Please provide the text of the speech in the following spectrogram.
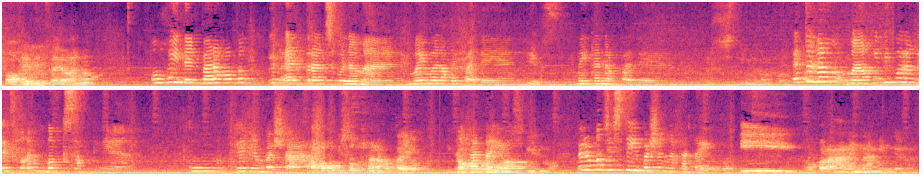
Okay din sa'yo, ano? Okay din, para kapag yung entrance ko naman, may malaki pa din. Yes. May ganap pa din. Resisting lang po. Ito lang, Mac, hindi ko lang kung anong bagsak niya. Kung ganyan ba siya. Ako gusto ko siya nakatayo. Ikaw Nakatayo. ano feel mo? Pero magsistay ba siyang nakatayo? I-paparaanin namin ganun.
